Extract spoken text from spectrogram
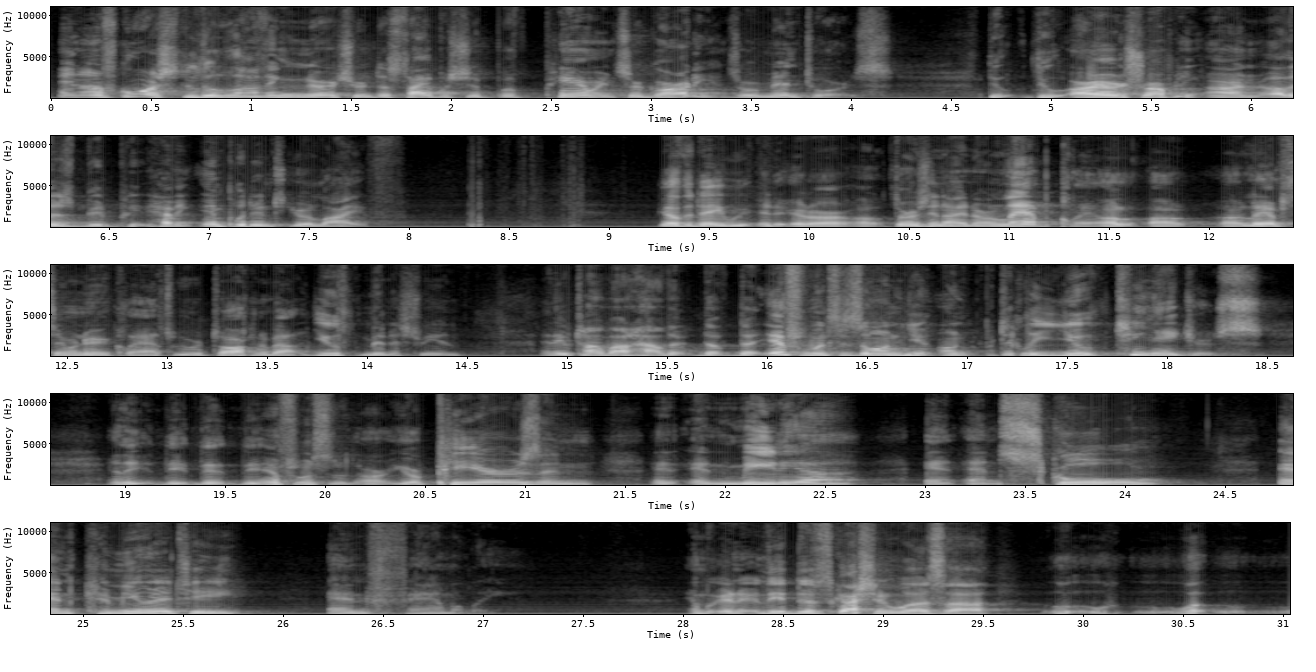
And of course, through the loving nurture and discipleship of parents or guardians or mentors, through, through iron sharpening iron and others having input into your life. The other day we, at our uh, Thursday night in our lamp, class, our, our, our, lamp seminary class, we were talking about youth ministry, and, and they were talking about how the, the, the influences on, on particularly youth, teenagers, and the, the, the influences are your peers and, and, and media and, and school and community and family. And the discussion was uh, who,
